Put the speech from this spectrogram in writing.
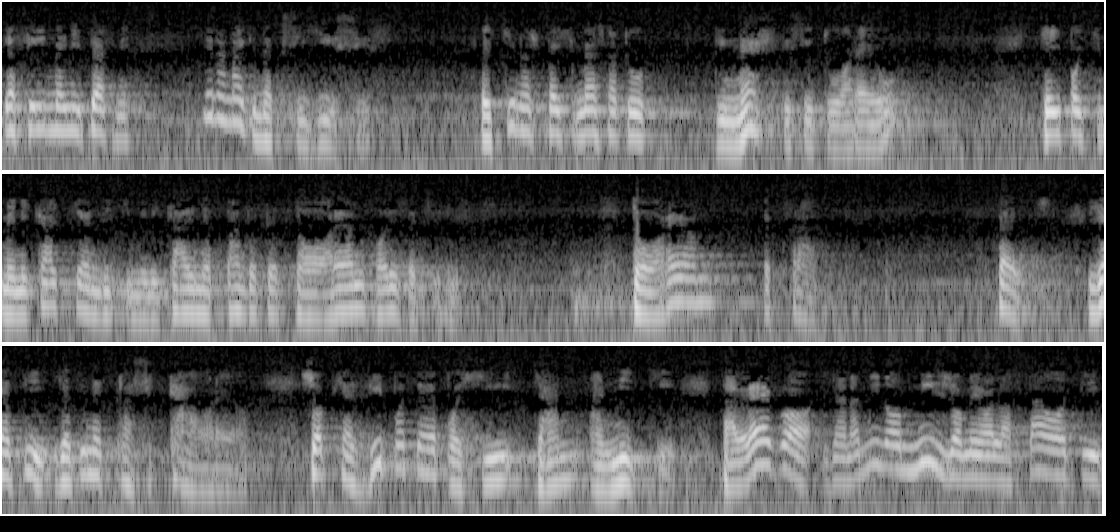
η αφηρημένη τέχνη. Δεν ανάγκη να εξηγήσεις. εκείνος που έχει μέσα του την αίσθηση του ωραίου και υποκειμενικά και αντικειμενικά είναι πάντοτε το ωραίο χωρίς εξηγήσεις. Το ωραίο εκφράζεται τέλος γιατί, γιατί είναι κλασικά ωραίο. Σε οποιαδήποτε εποχή κι αν ανήκει. Τα λέγω για να μην νομίζω με όλα αυτά ότι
